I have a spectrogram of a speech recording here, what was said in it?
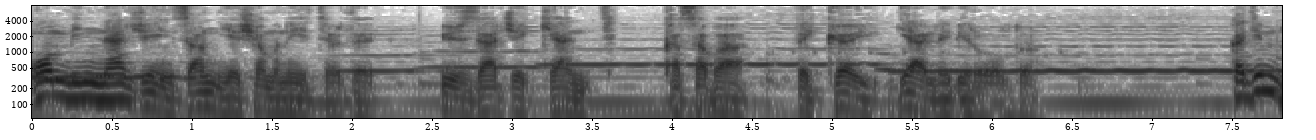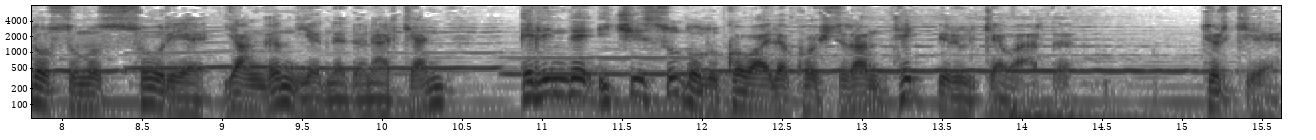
On binlerce insan yaşamını yitirdi. Yüzlerce kent, kasaba ve köy yerle bir oldu. Kadim dostumuz Suriye yangın yerine dönerken elinde içi su dolu kovayla koşturan tek bir ülke vardı. Türkiye.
